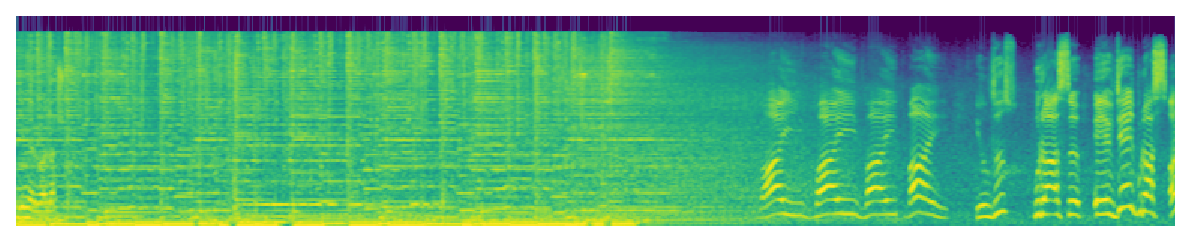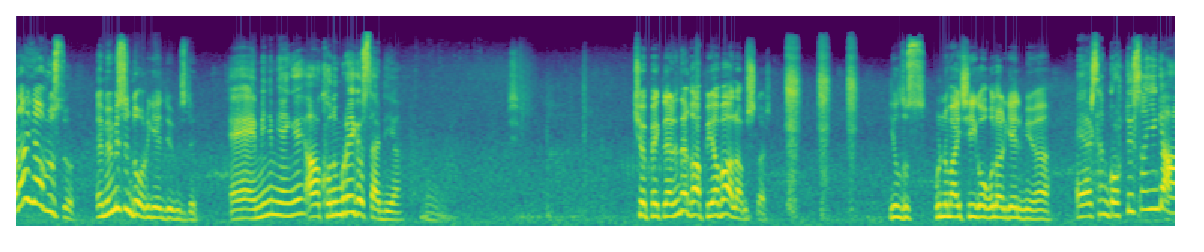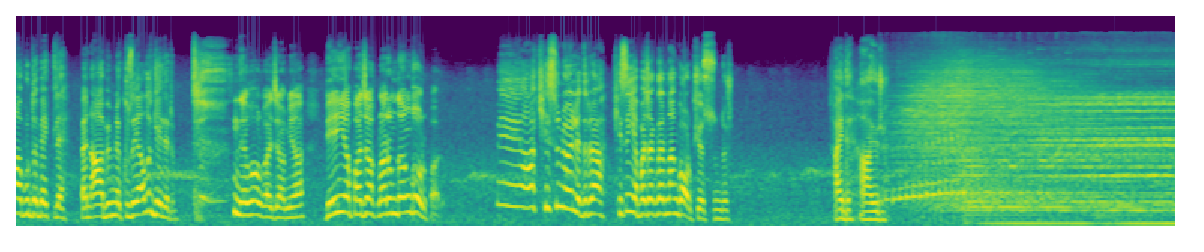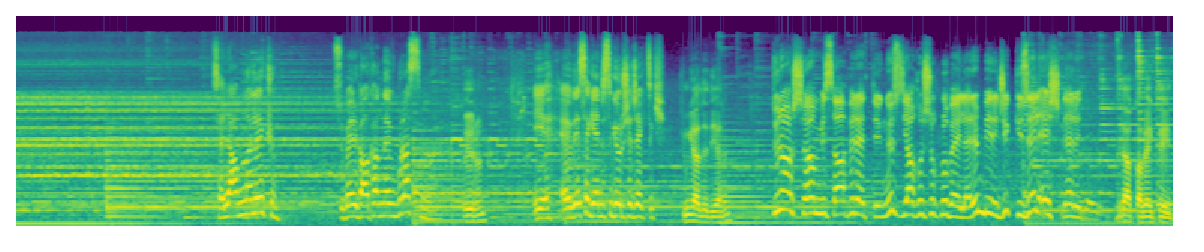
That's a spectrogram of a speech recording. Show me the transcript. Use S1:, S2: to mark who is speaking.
S1: kardeş.
S2: Vay vay vay vay. Yıldız burası ev değil burası saray yavrusu. Emin misin doğru geldiğimizde?
S1: Ee, eminim yenge. Aa, konum burayı gösterdi ya.
S2: Köpeklerini de kapıya bağlamışlar. Yıldız burnuma hiç iyi kokular gelmiyor ha.
S1: Eğer sen korktuysan yenge aa burada bekle. Ben abimle Kuzey'i alır gelirim.
S2: ne korkacağım ya? Ben yapacaklarımdan korkarım.
S1: Ee, aa, kesin öyledir ha. Kesin yapacaklarından korkuyorsundur. Haydi ha yürü. Selamun aleyküm. Sübeyir Kalkan'ın evi burası mı?
S3: Buyurun.
S1: İyi, evdeyse kendisi görüşecektik.
S3: Kim geldi diyelim?
S2: Dün akşam misafir ettiğiniz yakışıklı beylerin biricik güzel eşleri değil.
S3: Bir dakika bekleyin.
